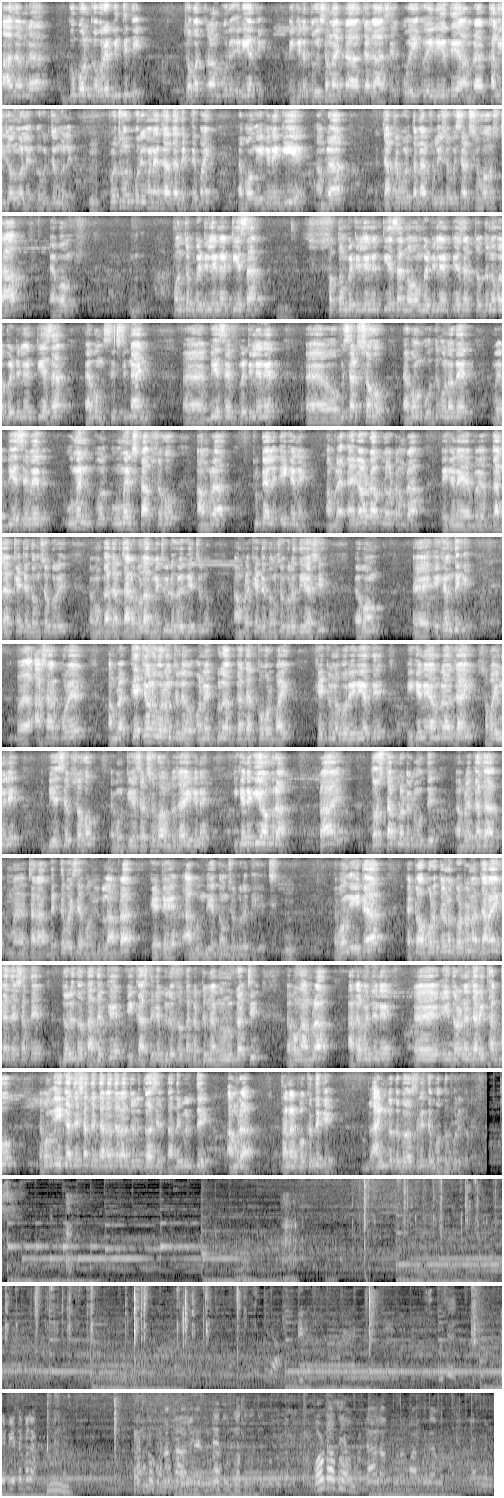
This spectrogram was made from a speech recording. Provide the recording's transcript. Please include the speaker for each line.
Speaker 1: আজ আমরা গোপন খবরের ভিত্তিতে জগৎরামপুর এরিয়াতে এখানে তৈসানা একটা জায়গা আছে ওই ওই এরিয়াতে আমরা খালি জঙ্গলে গভীর জঙ্গলে প্রচুর পরিমাণে যা যা দেখতে পাই এবং এখানে গিয়ে আমরা যাত্রাপুর থানার পুলিশ অফিসার সহ স্টাফ এবং পঞ্চম ব্যাটালিয়নের টিএসআর সপ্তম ব্যাটালিয়নের টিএসআর নবম ব্যাটালিয়ন টিএসআর চোদ্দ নম্বর ব্যাটালিয়ন টিএসআর এবং সিক্সটি নাইন বিএসএফ ব্যাটালিয়নের অফিসার সহ এবং ওনাদের বিএসএফের উমেন উমেন স্টাফ সহ আমরা টোটাল এইখানে আমরা এগারোটা প্লট আমরা এখানে গাঁজা কেটে ধ্বংস করি এবং গাঁজার চারাগুলা মেচুরি হয়ে গিয়েছিল। আমরা কেটে ধ্বংস করে দিয়ে আসি এবং এখান থেকে আসার পরে আমরা কেকেনগর অঞ্চলে অনেকগুলো গাজার খবর পাই। কেকেনগর এরিয়াতে এখানে আমরা যাই সবাই মিলে বিএসএফ সহ এবং টিএসআর সহ আমরা যাই এখানে। এখানে গিয়ে আমরা প্রায় দশটা প্লটের মধ্যে আমরা গাঁজা উম, চারা দেখতে পাইছি এবং এগুলো আমরা কেটে আগুন দিয়ে ধ্বংস করে দিয়েছি। এবং এটা একটা অপরাধজনক ঘটনা। যারা এই কাজের সাথে জড়িত তাদেরকে এই কাজ থেকে বিরত থাকার জন্য আমি অনুরোধ রাখছি এবং আমরা আগামী দিনে এই ধরনের জারি থাকব এবং এই কাজের সাথে যারা যারা জড়িত আছে তাদের বিরুদ্ধে আমরা থানার পক্ষ থেকে আইনগত ব্যবস্থা নিতে বদ্ধপরিকর।
Speaker 2: বড়টা আছে এখন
